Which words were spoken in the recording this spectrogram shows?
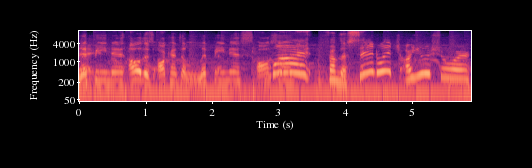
DNA. lippiness. Oh, there's all kinds of lippiness also. What from the sandwich? Are you sure?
